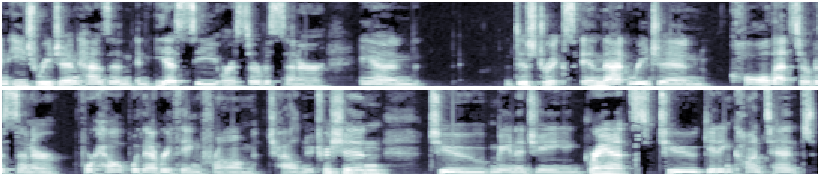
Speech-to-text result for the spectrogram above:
And each region has an, an ESC or a service center, and districts in that region call that service center for help with everything from child nutrition to managing grants to getting content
